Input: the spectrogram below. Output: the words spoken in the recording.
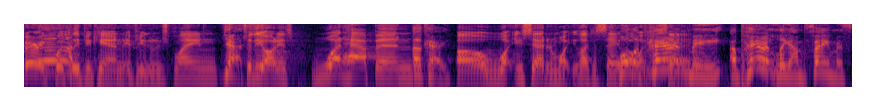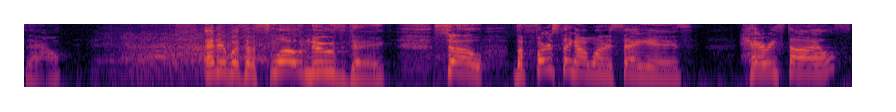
very quickly, if you can, if you can explain Yes. to the audience what happened, Okay. uh, what you said, and what you like to say well, about what you said. apparently, apparently, I'm famous now, and it was a slow news day. So the first thing I want to say is, Harry Styles,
